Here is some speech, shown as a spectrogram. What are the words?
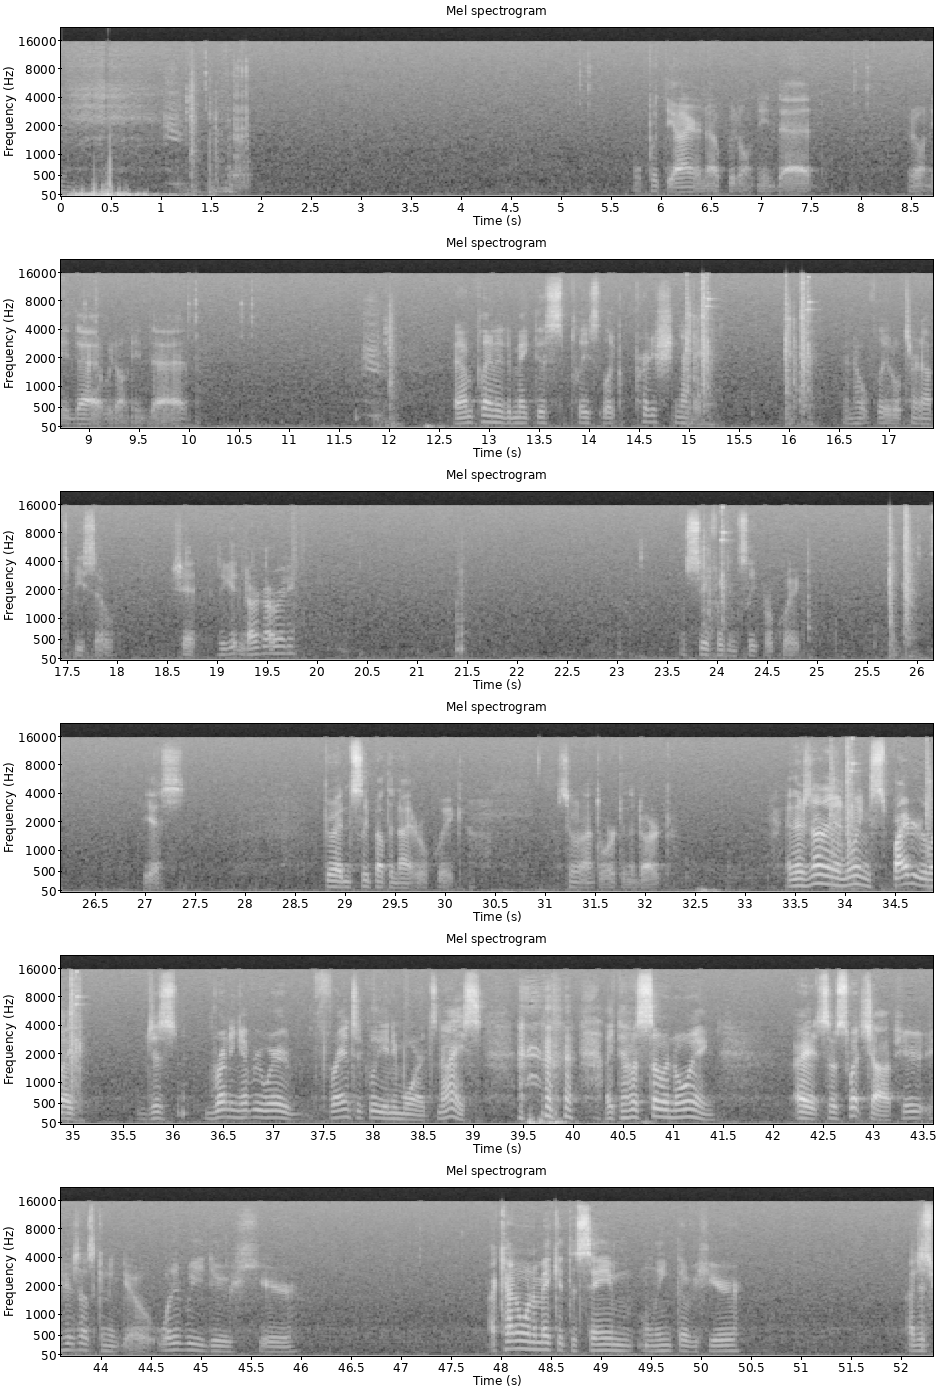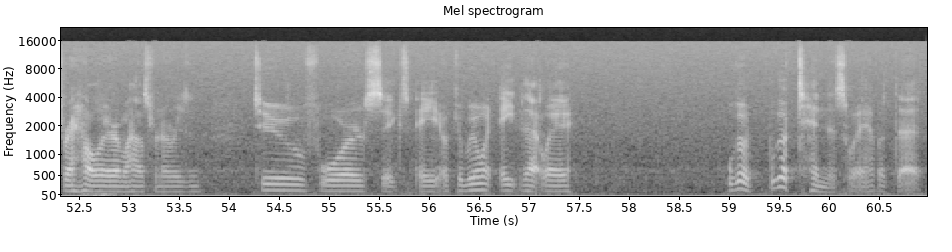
We'll put the iron up. We don't need that. We don't need that. We don't need that. And I'm planning to make this place look pretty snappy. And hopefully it'll turn out to be so. Shit, is it getting dark already? Let's see if we can sleep real quick. Yes. Go ahead and sleep out the night real quick. So we don't have to work in the dark. And there's not an annoying spider like just running everywhere frantically anymore. It's nice. like that was so annoying. Alright, so sweatshop. Here here's how it's gonna go. What did we do here? I kinda wanna make it the same length over here. I just ran all the way around my house for no reason. Two, four, six, eight. Okay, we went eight that way. We'll go we'll go ten this way. How about that?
